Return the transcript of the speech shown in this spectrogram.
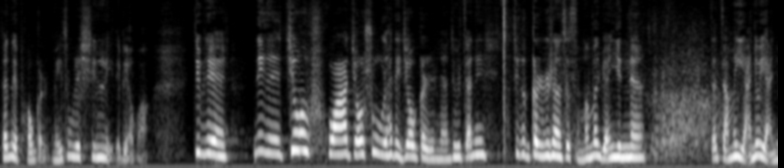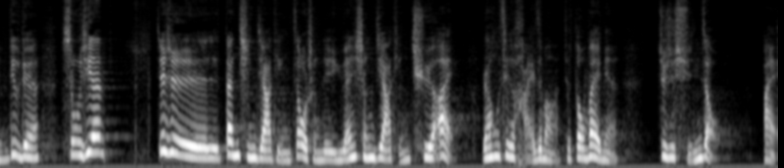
咱得刨根，没重视心理的变化，对不对？那个浇花浇树还得浇根儿呢，对咱那这个根儿上是什么问原因呢？咱咱们研究研究，对不对？首先，这是单亲家庭造成的原生家庭缺爱，然后这个孩子嘛就到外面，就是寻找爱，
